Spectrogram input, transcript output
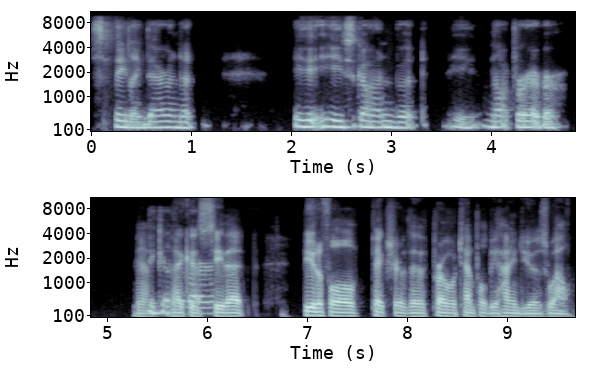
sealing there and that he, he's gone, but he not forever. Yeah, because I can our... see that beautiful picture of the Provo temple behind you as well.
